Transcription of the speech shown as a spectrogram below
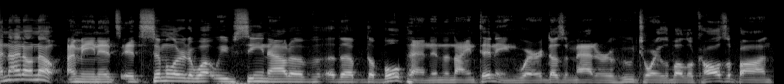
and I don't know. I mean, it's it's similar to what we've seen out of the the bullpen in the ninth inning, where it doesn't matter who Torey Lovullo calls upon,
